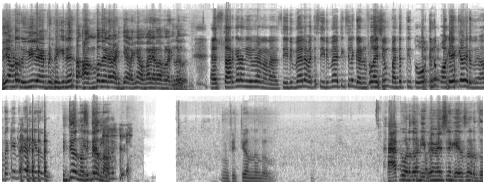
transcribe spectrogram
നീ അവിടെ റിവീൽ ആയപ്പോഴത്തേക്കിന് അമ്പത് പേരാണ് അടിക്കാൻ ഇറങ്ങി അവന്മാരാണ് നമ്മൾ അടിച്ചത്. എസ്താർക്കയുടെ വ്യൂ ആണ് സിനിമയിലെ മറ്റേ സിനിമാറ്റിക്സിലെ ഗൺ ഫ്ലാഷും മറ്റേ തോക്കുന്ന പുകയൊക്കെ വരുന്നു. അതൊക്കെ സിറ്റി വന്നോ? സിറ്റി വന്നോ? സിറ്റി വന്നു തോന്നുന്നു. ഹാക്ക് കൊടുത്തോണ്ട് ഡിഫമേഷന് കേസ് കൊടുത്തു.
